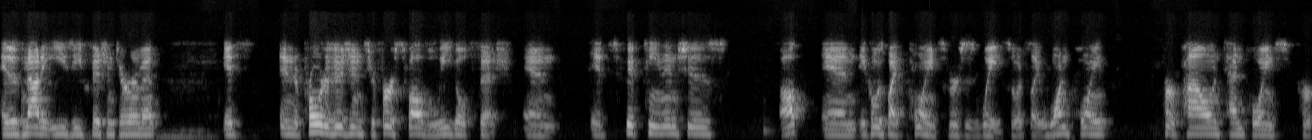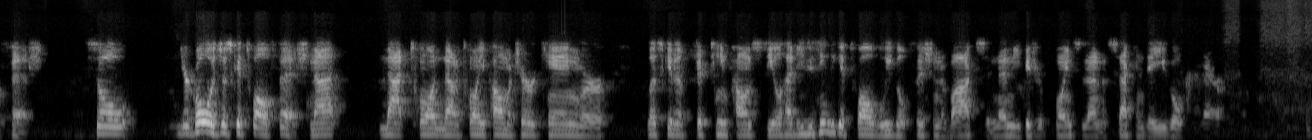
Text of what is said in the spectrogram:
it is not an easy fishing tournament. It's in the pro division, it's your first 12 legal fish, and it's 15 inches up, and it goes by points versus weight. So it's like one point per pound, 10 points per fish. So your goal is just get 12 fish, not not 20, not a 20 pound mature king or let's get a 15 pound steelhead. You just need to get 12 legal fish in the box and then you get your points. And then the second day you go from there.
